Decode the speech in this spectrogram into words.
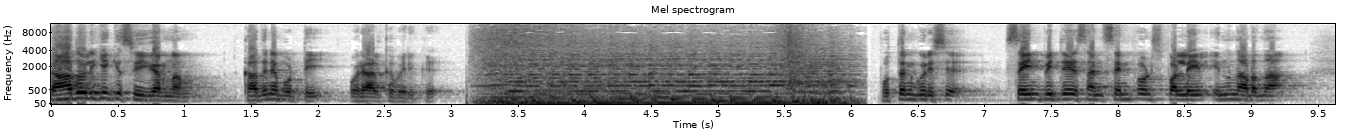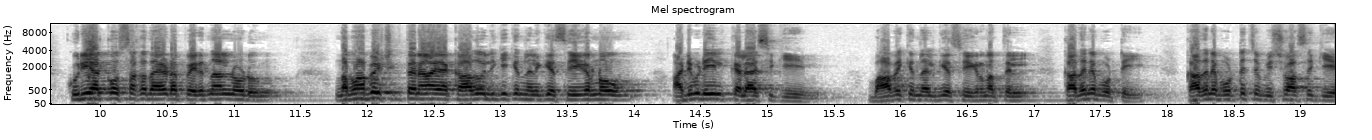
കാതോലിക്കയ്ക്ക് സ്വീകരണം കതിനെ പൊട്ടി ഒരാൾക്ക് വരുക്ക്. Puthencruz Saint Peter's and Saint Paul's പള്ളിയിൽ ഇന്ന് നടന്ന കുര്യാക്കോ സഹദായുടെ പെരുന്നാളിനോടും നഭാപേക്ഷിക്തനായ കാതോലിക്കയ്ക്ക് നൽകിയ സ്വീകരണവും അടിപിടിയിൽ കലാശിക്കുകയും ബാബയ്ക്ക് നൽകിയ സ്വീകരണത്തിൽ കതിനെ പൊട്ടി കതിനെ പൊട്ടിച്ച വിശ്വാസിക്ക്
